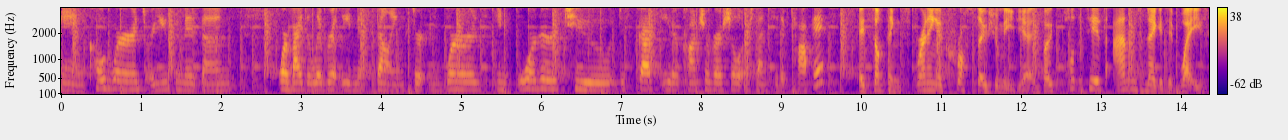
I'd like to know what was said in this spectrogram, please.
in code words or euphemisms or by deliberately misspelling certain words in order to discuss either controversial or sensitive topics. It's something spreading across social media in both positive and negative ways,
